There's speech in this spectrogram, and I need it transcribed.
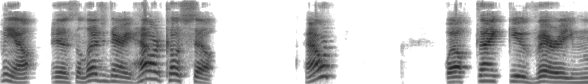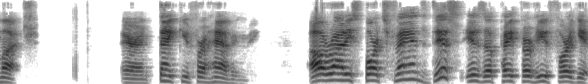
me out is the legendary Howard Cosell. Howard? Well, thank you very much, Aaron. Thank you for having me. Alrighty, sports fans, this is a pay per view for you.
